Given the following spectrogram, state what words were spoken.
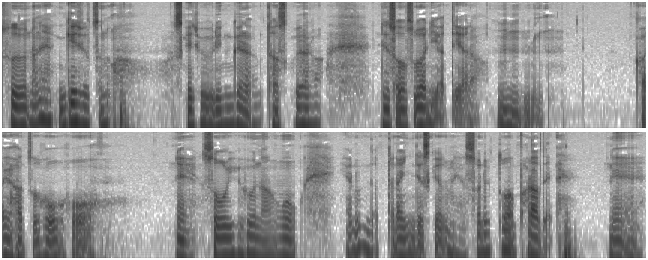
普通のね、技術のスケジューリングやら、タスクやら、リソース割り当てやら、うん、開発方法、ね、そういう風なんをやるんだったらいいんですけどね、それとはパラで、ね、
